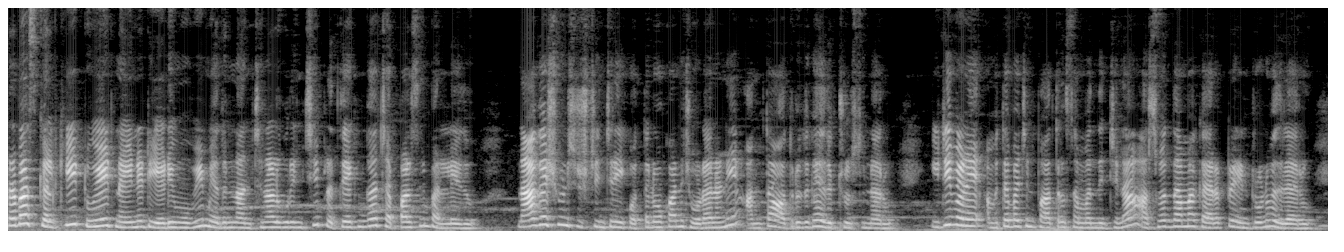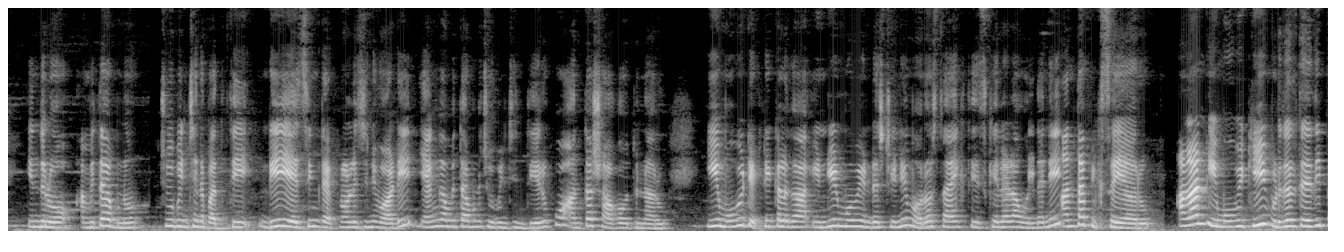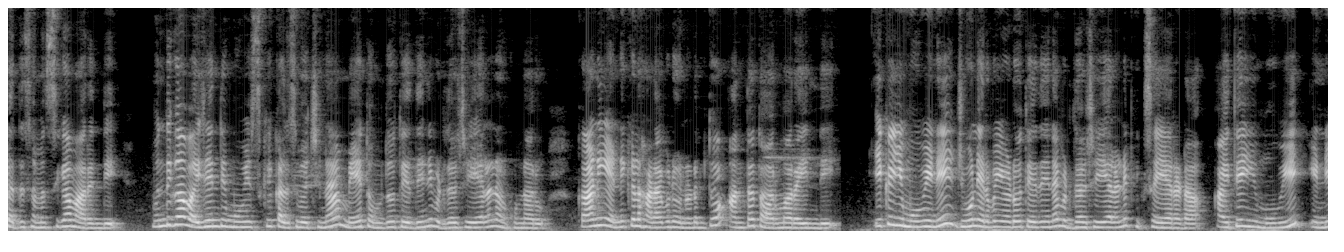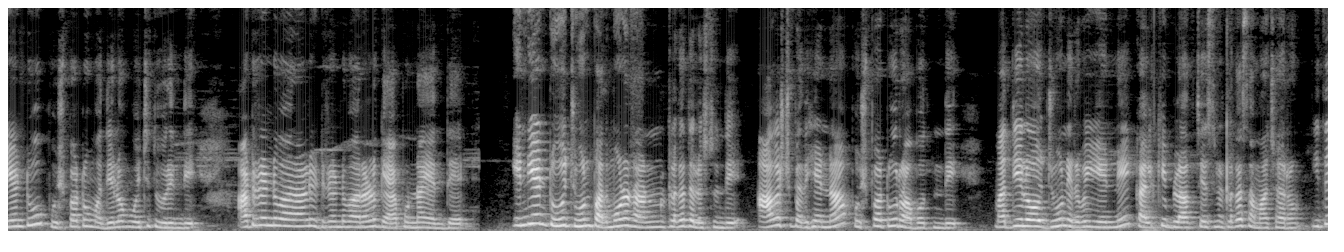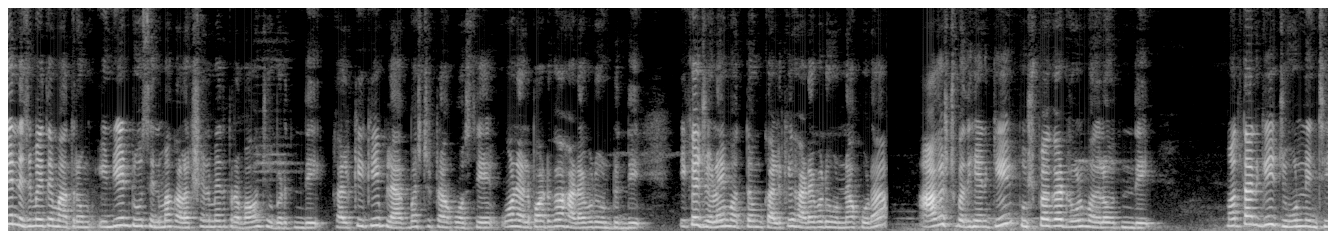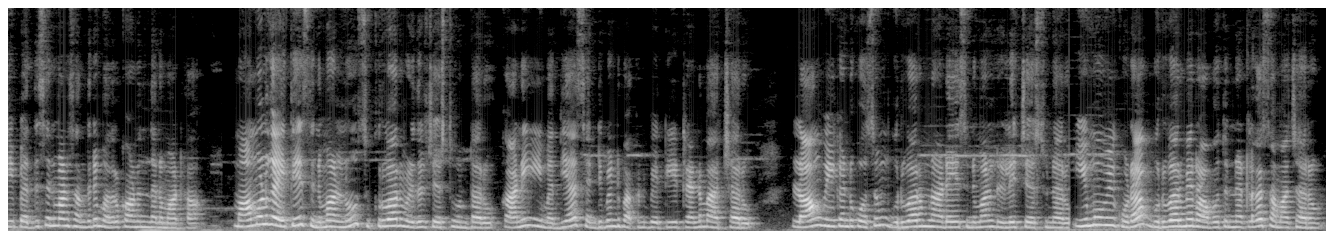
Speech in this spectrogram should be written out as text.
ప్రభాస్ కల్కి two eight nine eight AD movie మీదున్న అంచనాల గురించి ప్రత్యేకంగా చెప్పాల్సిన పని లేదు. నాగేశ్వరిని సృష్టించిన ఈ కొత్త లోకాన్ని చూడాలని అంతా ఆతృతగా ఎదురుచూస్తున్నారు. ఇటీవలే అమితాబ్ బచ్చన్ పాత్రకు సంబంధించిన అశ్వత్థామ క్యారెక్టర్ ఇంట్రోను వదిలారు. ఇందులో అమితాబ్ను చూపించిన పద్ధతి డీ ఏసింగ్ టెక్నాలజీని వాడి యంగ్ అమితాబ్ను చూపించిన తీరుకు అంతా షాక్ అవుతున్నారు. ఈ మూవీ టెక్నికల్గా ఇండియన్ మూవీ ఇండస్ట్రీని మరో స్థాయికి తీసుకెళ్ళేలా ఉందని అంతా ఫిక్స్ అయ్యారు. అలాంటి ఈ మూవీకి విడుదల తేదీ పెద్ద సమస్యగా మారింది. ముందుగా వైజయంతి మూవీస్కి కలిసి వచ్చిన మే తొమ్మిదో తేదీని విడుదల చేయాలని అనుకున్నారు. కానీ ఎన్నికల హడావిడి ఉండడంతో అంతా తారుమారైంది. ఇక ఈ మూవీని జూన్ ఇరవై ఏడో తేదీన విడుదల చేయాలని ఫిక్స్ అయ్యారట. అయితే ఈ movie Indian two Pushpa two మధ్యలోకి వచ్చి దూరింది. అటు రెండు వారాలు ఇటు రెండు వారాలు గ్యాప్ ఉన్నాయంతే. ఇండియన్ టూ జూన్ పదమూడు రానున్నట్లుగా తెలుస్తుంది. ఆగస్టు పదిహేనున పుష్ప టూ రాబోతుంది. మధ్యలో జూన్ ఇరవై ఏడుని కల్కి బ్లాక్ చేసినట్లుగా సమాచారం. ఇదే నిజమైతే మాత్రం ఇండియన్ టూ సినిమా కలెక్షన్ల మీద ప్రభావం చూపెడుతుంది. కల్కికి బ్లాక్ బస్టర్ టాక్ వస్తే ఓ నెలపాటుగా హడావిడి ఉంటుంది. ఇక జూలై మొత్తం కల్కి హడావిడి ఉన్నా కూడా ఆగస్టు పదిహేనుకి పుష్పగఢ్ రూల్ మొదలవుతుంది. మొత్తానికి జూన్ నుంచి పెద్ద సినిమాల సందడి మొదలు కానుందన్నమాట మామూలుగా అయితే సినిమాలను శుక్రవారం విడుదల చేస్తూ ఉంటారు. కానీ ఈ మధ్య సెంటిమెంట్ పక్కన పెట్టి ట్రెండ్ మార్చారు. లాంగ్ వీకెండ్ కోసం గురువారం నాడే సినిమాలు రిలీజ్ చేస్తున్నారు. ఈ మూవీ కూడా గురువారమే రాబోతున్నట్లుగా సమాచారం.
